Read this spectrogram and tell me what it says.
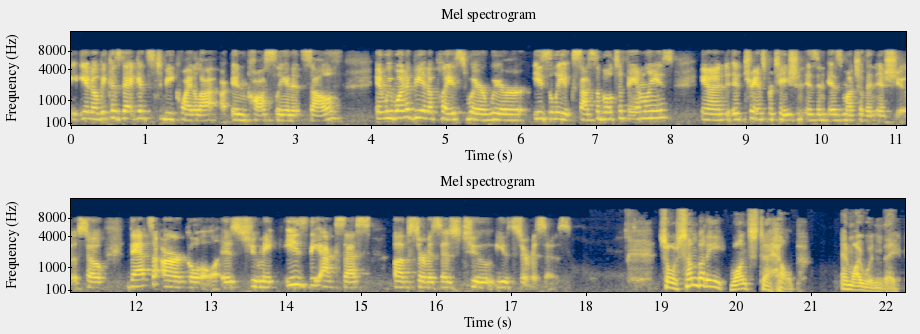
you know because that gets to be quite a lot and costly in itself. And we want to be in a place where we're easily accessible to families and it, transportation isn't as much of an issue. So that's our goal is to make ease the access of services to youth services. So if somebody wants to help and why wouldn't they?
